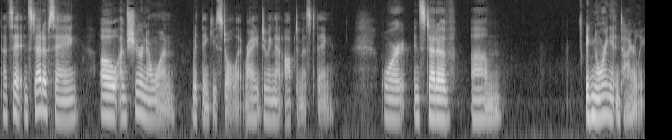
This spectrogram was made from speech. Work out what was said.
That's it. Instead of saying, oh, I'm sure no one would think you stole it, right? Doing that optimist thing. Or instead of um, ignoring it entirely.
